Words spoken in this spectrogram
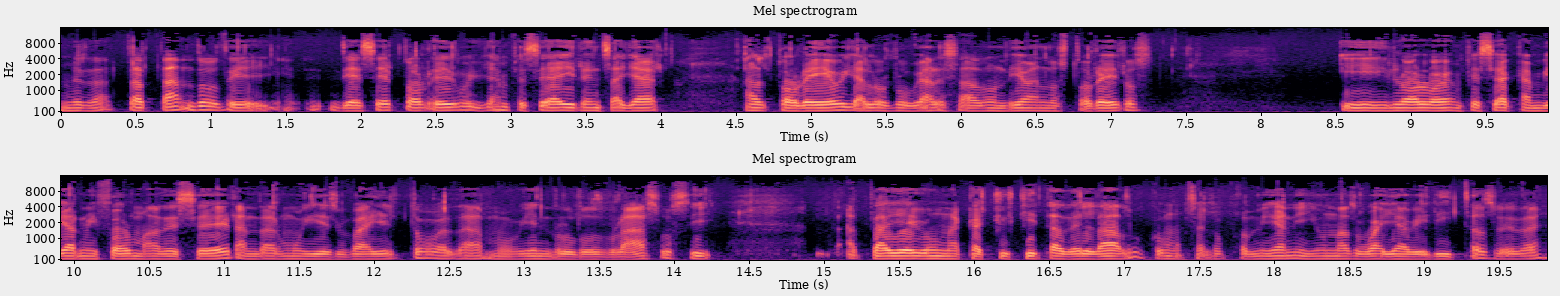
¿verdad? Tratando de, de ser torero, ya empecé a ir a ensayar al toreo y a los lugares a donde iban los toreros. Y luego, empecé a cambiar mi forma de ser, andar muy esbelto, ¿verdad? Moviendo los brazos y traía una cachuchita de lado, como se lo ponían, y unas guayaberitas, ¿verdad?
